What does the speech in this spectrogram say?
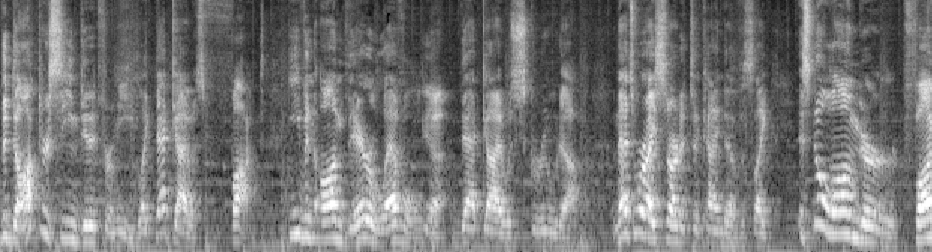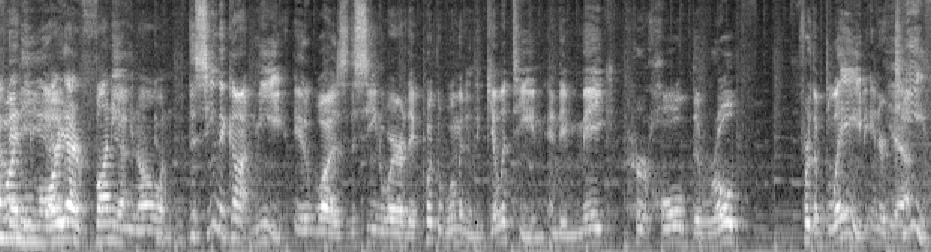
The doctor scene did it for me. Like that guy was fucked. Even on their level, Yeah. that guy was screwed up. And that's where I started to kind of it's like it's no longer fun Funny, anymore. yeah. Yeah, or funny, Yeah. you know. And The scene that got me it was the scene where they put the woman in the guillotine and they make her hold the rope for the blade in her Yeah. teeth,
